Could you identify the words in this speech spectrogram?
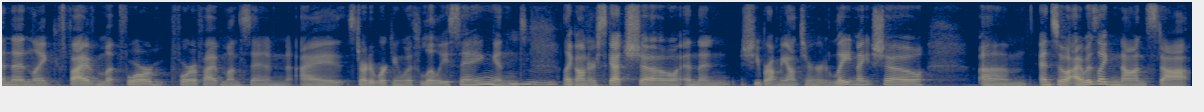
And then like five, four, four or five months in, I started working with Lilly Singh and like on her sketch show. And then she brought me onto her late night show. Um, and so I was like nonstop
